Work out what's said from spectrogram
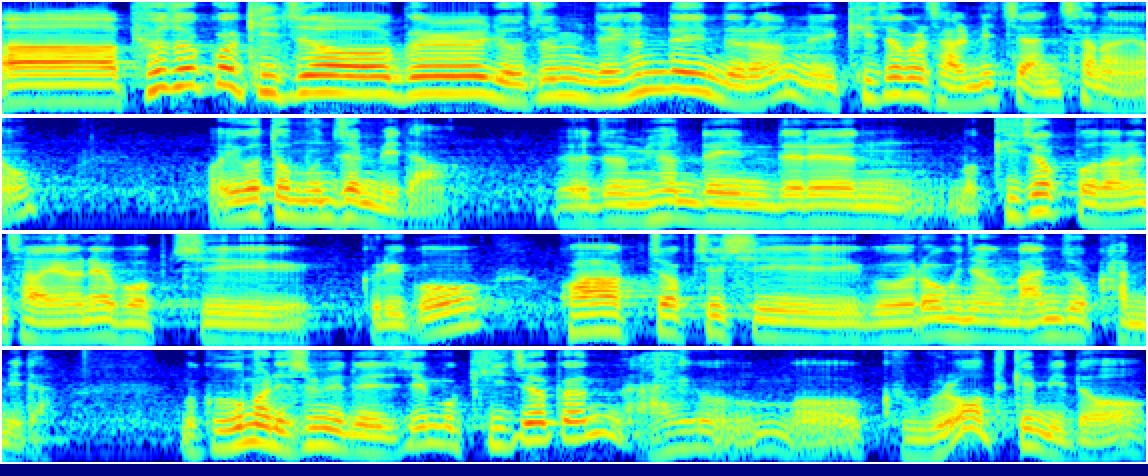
아, 표적과 기적을 요즘 이제 현대인들은 기적을 잘 믿지 않잖아요. 어, 이것도 문제입니다. 요즘 현대인들은 뭐 기적보다는 자연의 법칙 그리고 과학적 지식으로 그냥 만족합니다. 뭐 그것만 있으면 되지. 뭐 기적은 아이고 뭐 그걸 어떻게 믿어?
